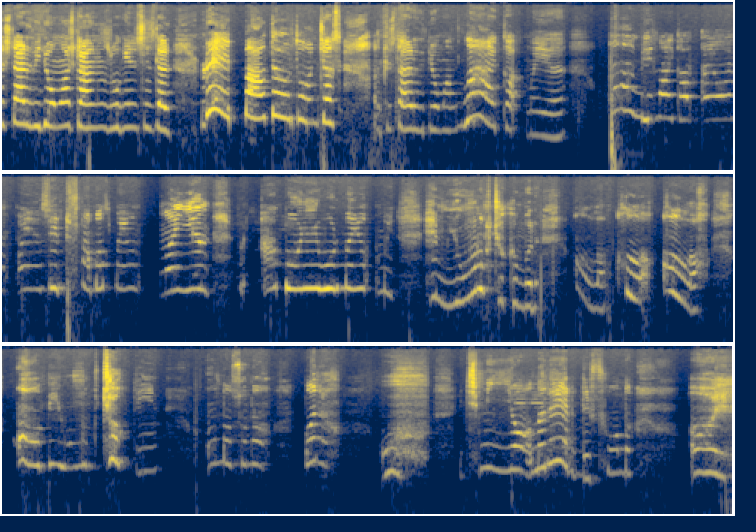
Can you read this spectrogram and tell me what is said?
arkadaşlar videoma hoş geldiniz. Bugün sizler Red Ball 4 oynayacağız. Arkadaşlar videoma like atmayı, 10 bin like atmayı unutmayın. Zil tuşuna basmayı unutmayın. Ve aboneyi vurmayı unutmayın. Hem yumruk çakın böyle. Allah Allah Allah. Abi yumruk çak deyin. Ondan sonra bana uh içimin yağları eridi şu anda. Ay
